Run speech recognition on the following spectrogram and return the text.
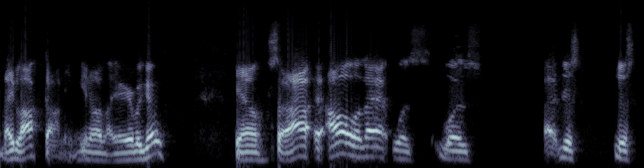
they locked on him. You know, like here we go. You know, so I, all of that was was uh, just just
